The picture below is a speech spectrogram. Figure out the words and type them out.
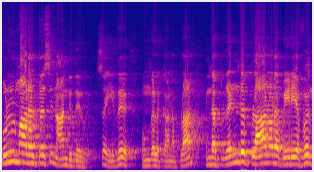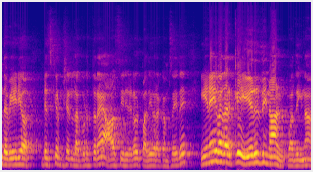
ஃபுல் மாடல் டெஸ்ட் நான்கு தேர்வு. ஸோ இது உங்களுக்கான பிளான் இந்த ரெண்டு பிளானோட பிடிஎஃப் இந்த வீடியோ டிஸ்கிரிப்ஷனில் கொடுத்துறேன். ஆசிரியர்கள் பதிவிறக்கம் செய்து இணைவதற்கு இறுதி நாள் பார்த்தீங்கன்னா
